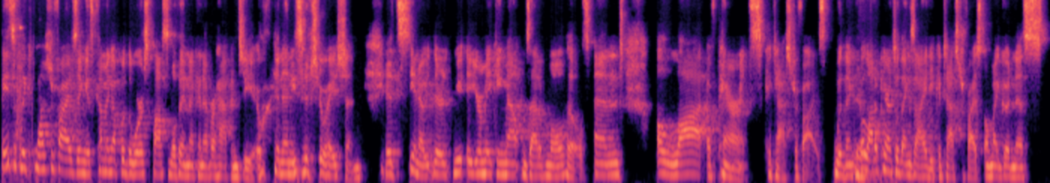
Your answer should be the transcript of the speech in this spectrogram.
basically, catastrophizing is coming up with the worst possible thing that can ever happen to you in any situation. It's, you know, you're making mountains out of molehills. And a lot of parents catastrophize. With yeah. a lot of parents with anxiety catastrophize. Oh my goodness,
